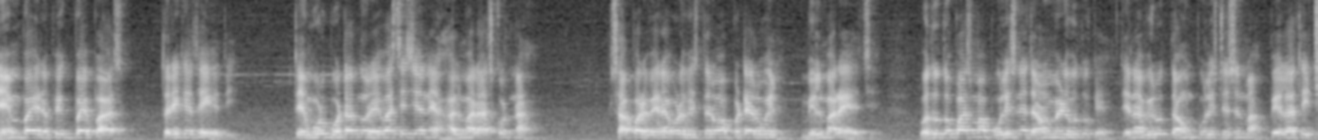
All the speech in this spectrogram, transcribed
નેમભાઈ રફીકભાઈ ભાસ તરીકે થઈ હતી. તે મૂળ બોટાદનો રહેવાસી છે અને હાલમાં રાજકોટના સાપર વેરાવળ વિસ્તારમાં પટેલ ઓઇલ મિલમાં રહે છે. વધુ તપાસમાં પોલીસને જાણવા મળ્યું હતું કે તેના વિરુદ્ધ ટાઉન પોલીસ સ્ટેશનમાં પહેલાથી જ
